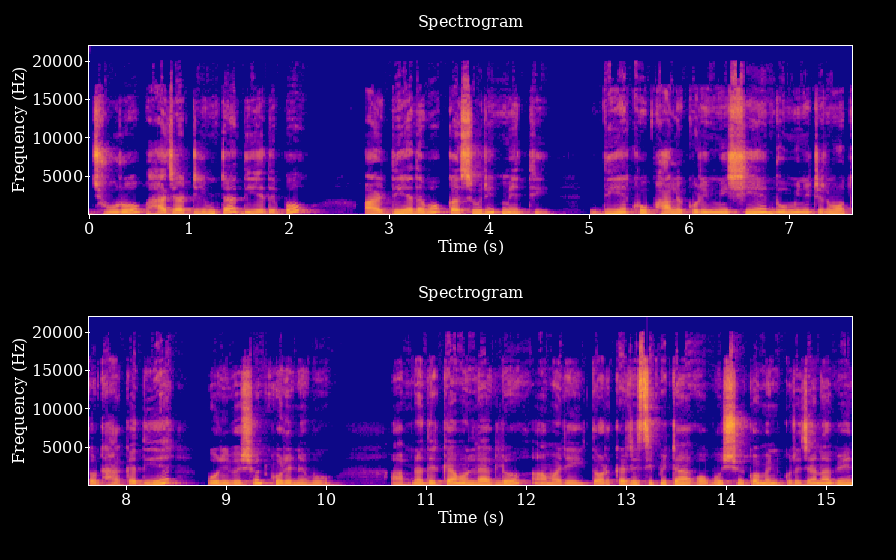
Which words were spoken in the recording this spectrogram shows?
ঝুড়ো ভাজা ডিমটা দিয়ে দেব আর দিয়ে দেব কাসুরি মেথি। দিয়ে খুব ভালো করে মিশিয়ে দু মিনিটের মতো ঢাকা দিয়ে পরিবেশন করে নেব। আপনাদের কেমন লাগল? আমার এই তরকার রেসিপিটা অবশ্যই কমেন্ট করে জানাবেন।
